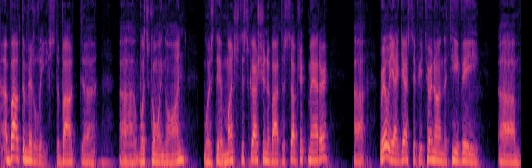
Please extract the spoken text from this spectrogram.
about the Middle East, about uh, uh, what's going on? Was there much discussion about the subject matter? Uh, really, I guess if you turn on the TV, um,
